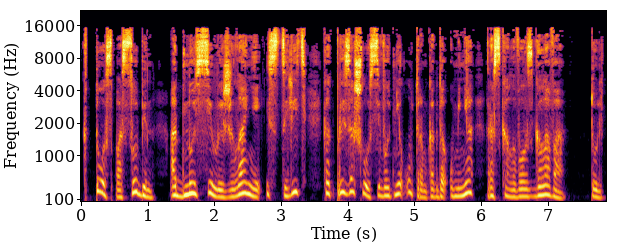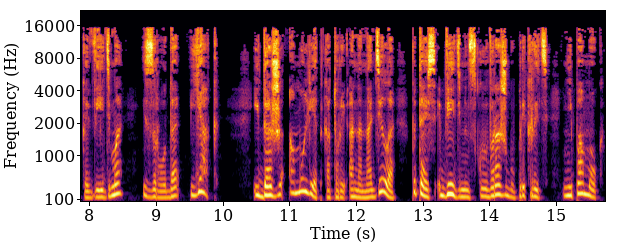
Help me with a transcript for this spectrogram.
Кто способен одной силой желания исцелить, как произошло сегодня утром, когда у меня раскалывалась голова? Только ведьма из рода Як. И даже амулет, который она надела, пытаясь ведьминскую ворожбу прикрыть, не помог,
